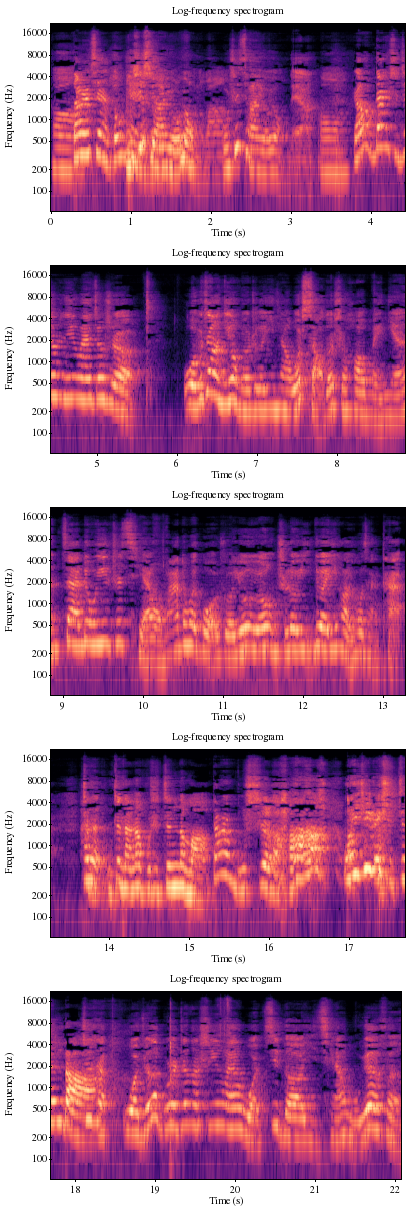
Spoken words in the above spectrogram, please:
嗯，当然，现在冬天你是喜欢游泳的吗？我是喜欢游泳的呀。嗯然后，但是就是因为就是，我不知道你有没有这个印象，我小的时候每年在六一之前，我妈都会跟我说，游游泳池六一六月一号以后才开。这这难道不是真的吗？当然不是了，啊，我一直以为是真的。就是我觉得不是真的，是因为我记得以前五月份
